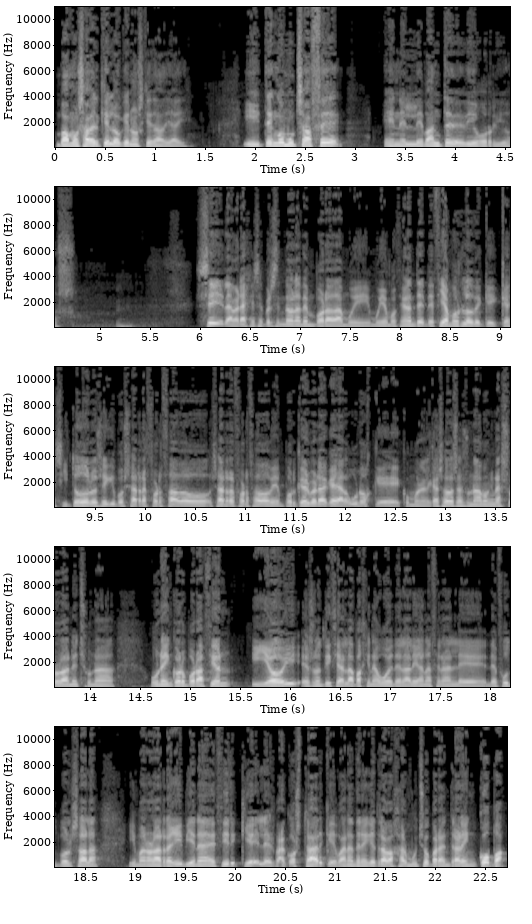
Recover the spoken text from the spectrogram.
Vamos a ver qué es lo que nos queda de ahí. Y tengo mucha fe en el levante de Diego Ríos. Sí, la verdad es que se presenta una temporada muy, muy emocionante. Decíamos lo de que casi todos los equipos se han reforzado, se han reforzado bien, porque es verdad que hay algunos que, como en el caso de Osasuna Magna, solo han hecho una, una incorporación y hoy es noticia en la página web de la Liga Nacional de, Fútbol Sala y Manuel Arregui viene a decir que les va a costar, que van a tener que trabajar mucho para entrar en Copa.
